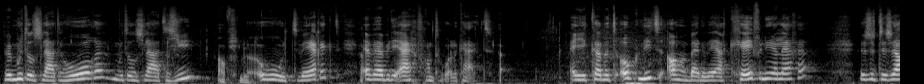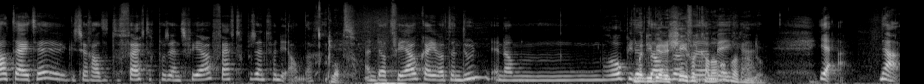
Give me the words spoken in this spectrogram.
we moeten ons laten horen, we moeten ons laten zien Absoluut. hoe het werkt. En we hebben die eigen verantwoordelijkheid. En je kan het ook niet allemaal bij de werkgever neerleggen. Dus het is altijd, hè, ik zeg altijd 50% voor jou, 50% van die ander. Klopt. En dat voor jou kan je wat aan doen en dan hoop je Maar dat die de werkgever ander, kan er eh, ook wat aan doen. Ja, nou,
